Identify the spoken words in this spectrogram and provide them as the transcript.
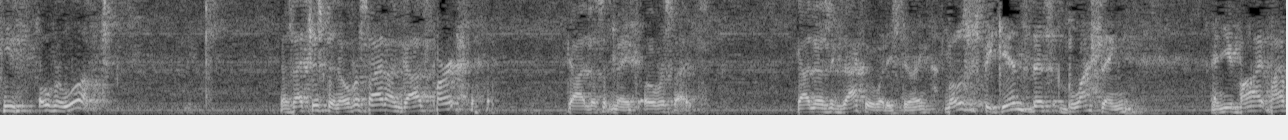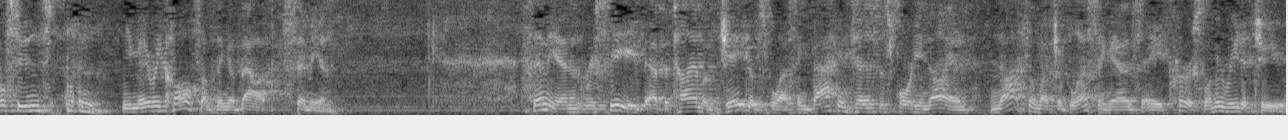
He's overlooked. Is that just an oversight on God's part? God doesn't make oversights. God knows exactly what he's doing. Moses begins this blessing, and you Bible students, you may recall something about Simeon. Simeon received at the time of Jacob's blessing back in Genesis 49 not so much a blessing as a curse. Let me read it to you.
